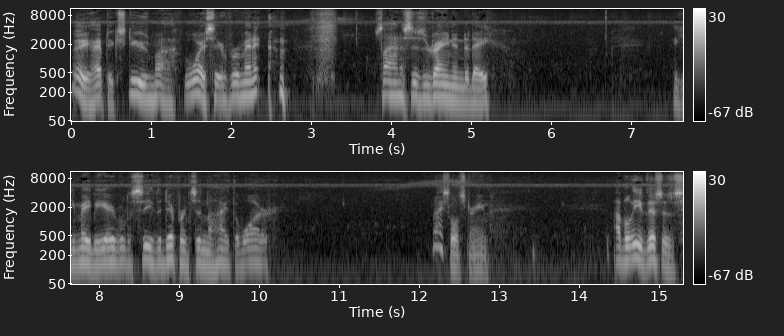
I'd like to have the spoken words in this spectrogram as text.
Well, you have to excuse my voice here for a minute. Sinus is draining today. You may be able to see the difference in the height of water. Nice little stream. I believe this is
